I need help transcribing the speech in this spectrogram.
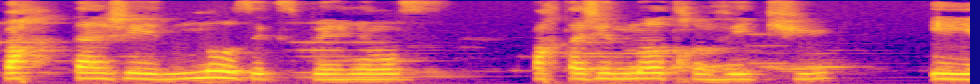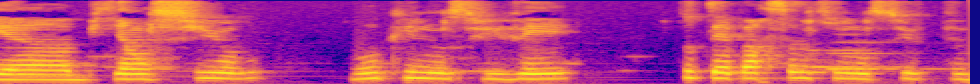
partager nos expériences, partager notre vécu et euh, bien sûr, vous qui nous suivez, toutes les personnes qui nous suivent peuvent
